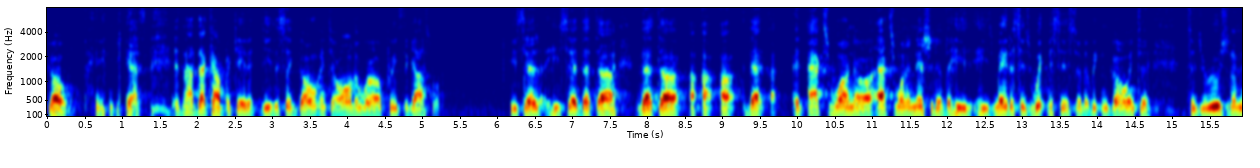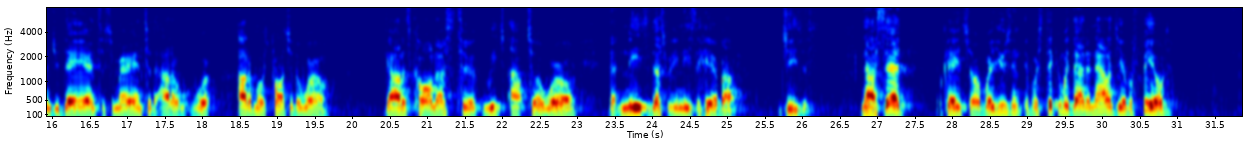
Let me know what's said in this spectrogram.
Go. yes, it's not that complicated. Jesus said, Go into all the world, preach the gospel. He said, he said that, uh, that, uh, uh, uh, uh that in Acts 1 or Acts 1 initiative that he, he's made us his witnesses so that we can go into to Jerusalem and Judea and to Samaria and to the outer, outermost parts of the world. God has called us to reach out to a world that needs, desperately needs to hear about Jesus. Now, I said, okay, so if we're using, if we're sticking with that analogy of a field,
